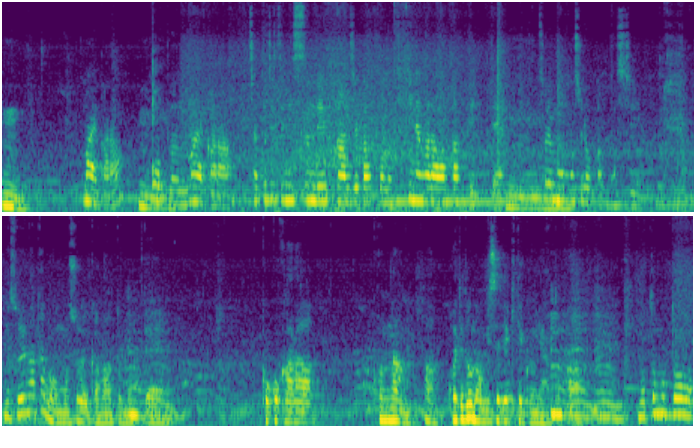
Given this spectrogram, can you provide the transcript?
うん前から、うん。オープン前から着実に進んでいく感じがこの聞きながら分かっていって、うんうんそれも面白かったし、でそれが多分面白いかなと思って、うんうん。ここからこんなんあこうやってどんどんお店できてくんやとかもともと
